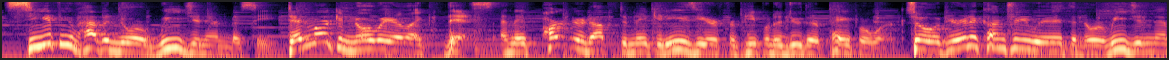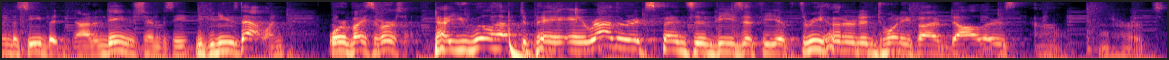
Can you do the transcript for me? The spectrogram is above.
see if you have a Norwegian embassy. Denmark and Norway are like this, and they've partnered up to make it easier for people to do their paperwork. So if you're in a country with a Norwegian embassy but not a Danish embassy, you can use that one or vice versa. Now you will have to pay a rather expensive visa fee of $325. Oh, that hurts.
